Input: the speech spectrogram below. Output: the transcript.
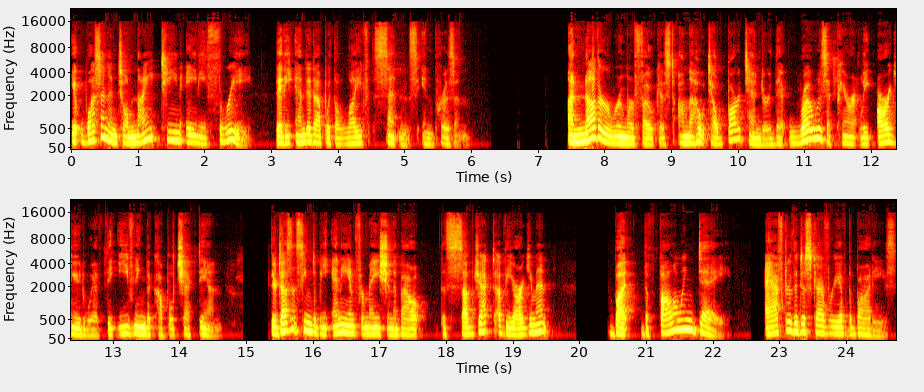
It wasn't until 1983 that he ended up with a life sentence in prison. Another rumor focused on the hotel bartender that Rose apparently argued with the evening the couple checked in. There doesn't seem to be any information about the subject of the argument, but the following day, after the discovery of the bodies,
